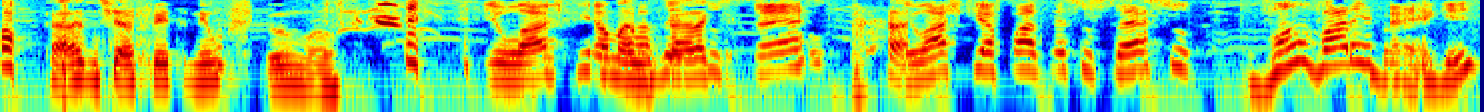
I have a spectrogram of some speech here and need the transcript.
o cara não tinha feito nenhum filme, mano. Eu acho que ia Não, o fazer sucesso. Eu acho que ia fazer sucesso Van Varenberg, hein?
